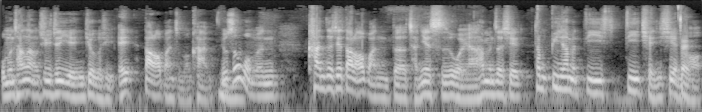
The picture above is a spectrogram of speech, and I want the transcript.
我们常常去去研究个些，哎，大老板怎么看？有时候我们。看这些大老板的产业思维啊，他们这些，他们毕竟他们第一第一前线嘛，哈，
